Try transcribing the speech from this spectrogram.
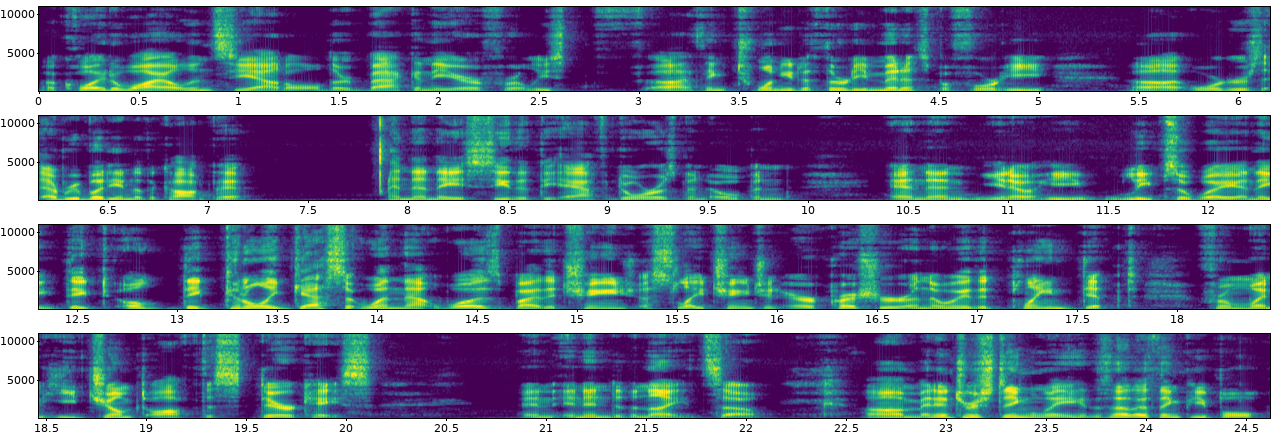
uh, quite a while in Seattle. They're back in the air for at least uh, I think 20 to 30 minutes before he uh, orders everybody into the cockpit, and then they see that the aft door has been opened, and then you know he leaps away, and they they oh, they can only guess at when that was by the change, a slight change in air pressure, and the way the plane dipped from when he jumped off the staircase, and and into the night. So. Um, and interestingly, there's another thing people,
